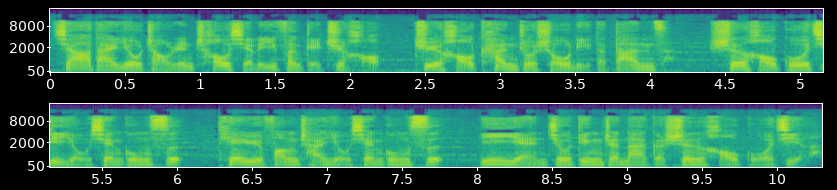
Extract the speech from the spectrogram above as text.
加代又找人抄写了一份给志豪，志豪看着手里的单子。深豪国际有限公司、天域房产有限公司，一眼就盯着那个深豪国际了。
